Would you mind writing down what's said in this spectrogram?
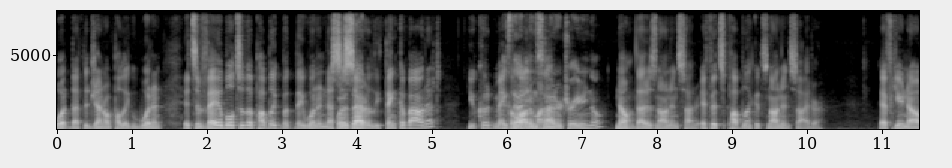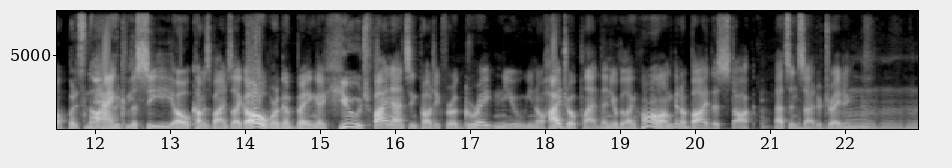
would that the general public wouldn't, it's available to the public, but they wouldn't is that- necessarily think about it. You could make a lot of money. Is that insider trading though? No, that is not insider. If it's public, it's not insider. If you know, But it's not. Hank, would be- the CEO, comes by and is like, "Oh, we're gonna bring a huge financing project for a great new, you know, hydro plant." Then you'll be like, "Oh, I'm gonna buy this stock." That's insider trading. Mm-hmm, mm-hmm.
